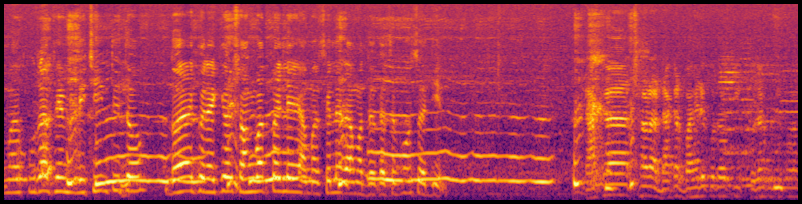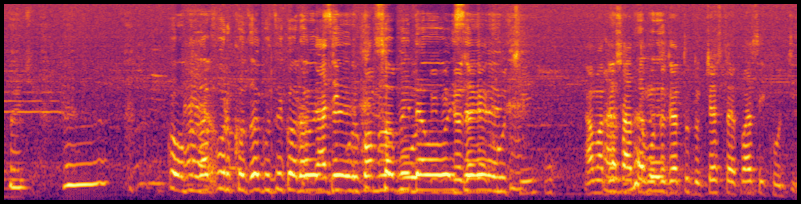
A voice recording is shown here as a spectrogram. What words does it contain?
আমার পুরা ফ্যামিলি চিন্তিত। দয়া করে কেউ সংবাদ পাইলে আমার ছেলেরা আমাদের কাছে পৌঁছে দিন। ঢাকা ছাড়া ঢাকার বাইরে কোথাও কি খোঁজাখুঁজি করা হয়েছে? কমলাপুর খোঁজাখুঁজি করা হয়েছে। ছবি দেওয়া হয়েছে। আমাদের সাধ্য আপনাদের- মতো যতটুকু চেষ্টায় পাচ্ছি খুঁজছি।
